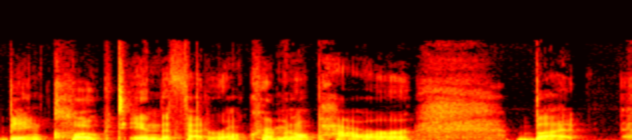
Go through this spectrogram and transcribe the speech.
being cloaked in the federal criminal power, but uh,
